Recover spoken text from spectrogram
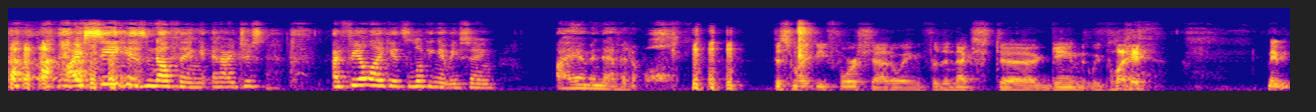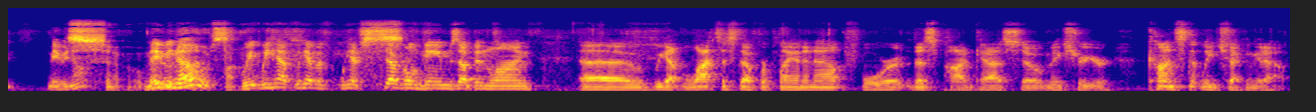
I see his nothing and I just I feel like it's looking at me saying, I am inevitable. This might be foreshadowing for the next uh, game that we play. Maybe. Maybe not. so Maybe Who not. knows? We, we have we have a, we have several games up in line. Uh, we got lots of stuff we're planning out for this podcast, so make sure you're constantly checking it out.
